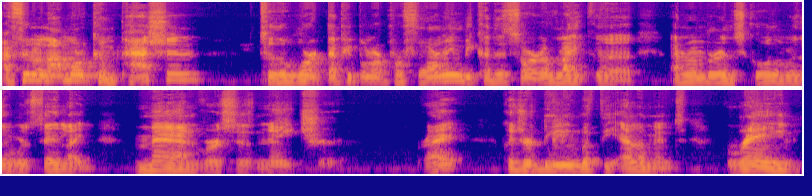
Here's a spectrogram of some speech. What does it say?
I feel a lot more compassion to the work that people are performing because it's sort of like uh, I remember in school where they would say like man versus nature, right? Because you're dealing with the elements, rain,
